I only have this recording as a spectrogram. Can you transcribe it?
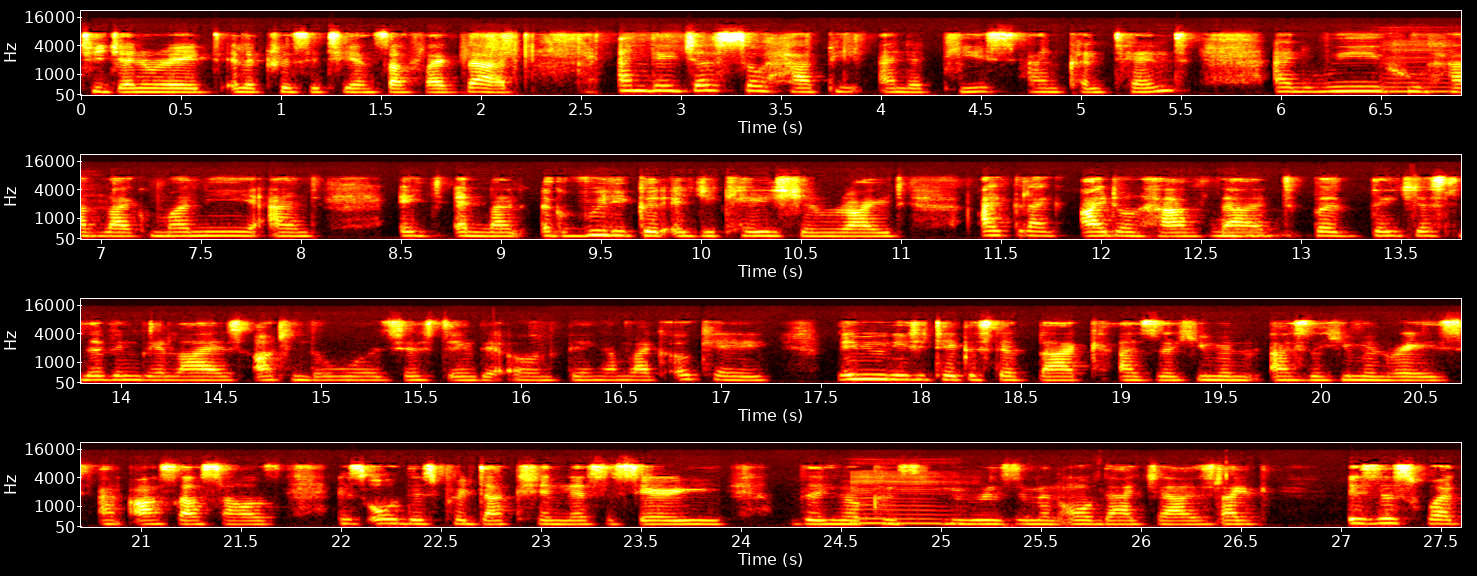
to generate electricity and stuff like that. And they're just so happy and at peace and content. And we who have Mm. like money and and like a really good education, right? I like I don't have that, but they're just living their lives out in the woods, just doing their own thing. I'm like, okay, maybe we need to take a step back as a human as the human race and ask ourselves, is all this production necessary? The you know Mm. consumerism and all that jazz. Like, is this what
